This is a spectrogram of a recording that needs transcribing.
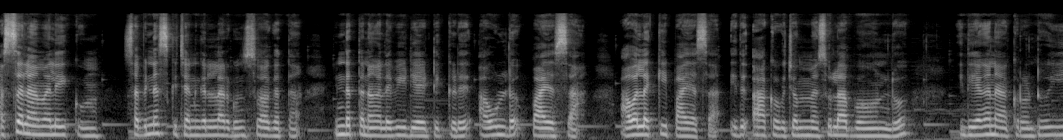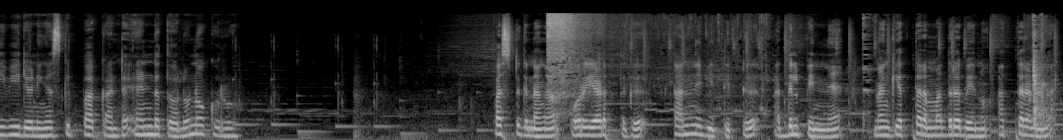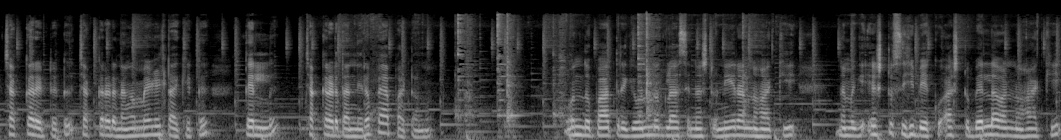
ಅಸ್ಸಲಾಮ್ ಅಲೈಕುಮ್ ಸಬಿನಸ್ ಕಿಚನ್ಗೆಲ್ಲರಿಗೂ ಸ್ವಾಗತ. ಇಂಡತ್ತ ನಾಳೆ ವಿಡಿಯೋ ಇಟ್ಟಿಕ್ಕಡೆ ಅವಳ್ಡ್ ಪಾಯಸ, ಅವಲಕ್ಕಿ ಪಾಯಸ. ಇದು ಹಾಕೋ ಚೊಮ್ಮೆ ಸುಲಭ ಉಂಡು. ಇದು ಹೆಂಗನ ಹಾಕ್ರುಂಟು ಈ ವಿಡಿಯೋ ನಿಂಗೆ ಸ್ಕಿಪ್ ಹಾಕಂಟ ಎಂಡ್ ತೋಲು ನೋಕುರು. ಫಸ್ಟ್ಗೆ ನಂಗೆ ಒರೆ ಎಡತ್ತಗೆ ತನ್ನಿ ಬಿತ್ತಿಟ್ಟು ಅದಲ್ ಪಿನ್ನೆ ನಂಗೆ ಎತ್ತರ ಮದ್ರ ಬೇನು ಹತ್ತರ ನಂಗೆ ಚಕ್ಕರ್ ಇಟ್ಟಿಟ್ ಚಕ್ಕರಡ ನಂಗೆ ಮೆಲ್ಟ್ ಹಾಕಿಟ್ಟು ತೆಲ್ಲು ಚಕ್ಕರೆ ಪ್ಯಾಪಾಟನ್ನು ಪ್ಯಾಪಾಟನು ಒಂದು ಪಾತ್ರೆಗೆ ಒಂದು ಗ್ಲಾಸಿನಷ್ಟು ನೀರನ್ನು ಹಾಕಿ, ನಮಗೆ ಎಷ್ಟು ಸಿಹಿ ಬೇಕು ಅಷ್ಟು ಬೆಲ್ಲವನ್ನು ಹಾಕಿ,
